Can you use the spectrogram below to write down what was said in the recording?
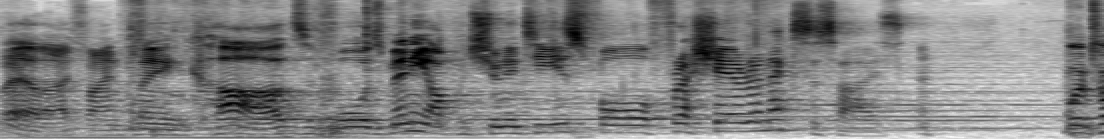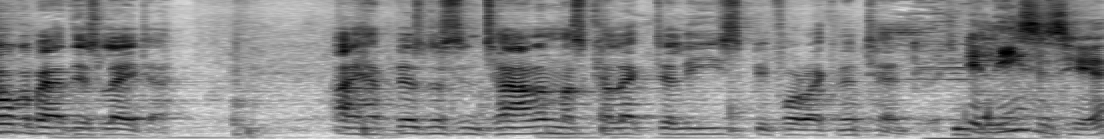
Well, I find playing cards affords many opportunities for fresh air and exercise. we'll talk about this later. I have business in town and must collect Elise before I can attend to it. Elise is here?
